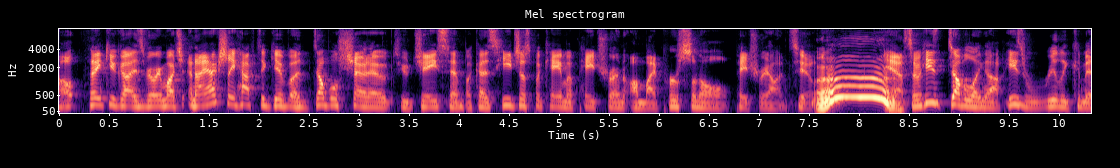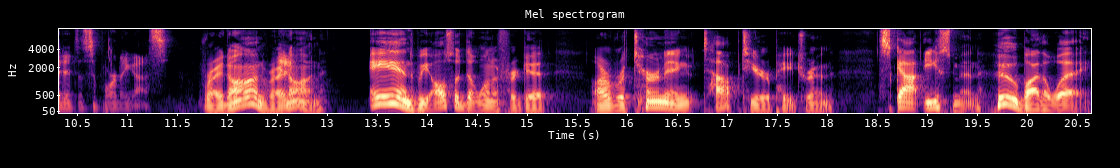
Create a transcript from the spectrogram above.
Well, thank you guys very much. And I actually have to give a double shout out to Jason because he just became a patron on my personal Patreon too. Ah, Yeah, so he's doubling up. He's really committed to supporting us. Right on, right Yeah. on. And we also don't want to forget our returning top tier patron, Scott Eastman, who, by the way,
